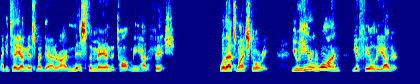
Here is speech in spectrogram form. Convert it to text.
I can tell you, I miss my dad, or I miss the man that taught me how to fish. Well, that's my story. You hear one, you feel the other.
